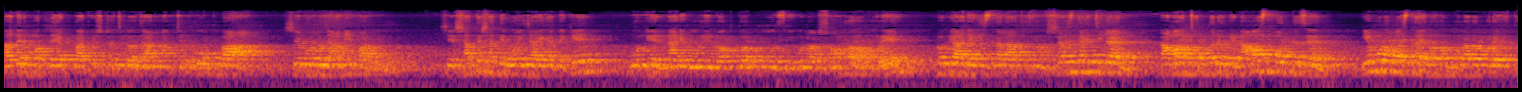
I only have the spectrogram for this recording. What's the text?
তাদের মধ্যে এক পাপিষ্ট ছিল, যার নাম ছিল বা সে বলল যে, আমি পারব সে সাথে সাথে ওই জায়গা থেকে উটের নারী বুড়ির রক্ত এগুলো সংগ্রহ করে নবী আলী ইসলাম শেষদায় ছিলেন। কাবা চত্বরে উনি নামাজ পড়তেছেন। এমন অবস্থায় ওনার উপরে এত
